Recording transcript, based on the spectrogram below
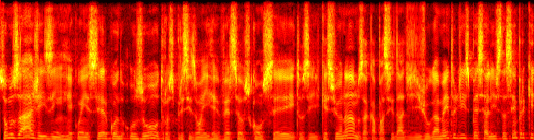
Somos ágeis em reconhecer quando os outros precisam aí rever seus conceitos e questionamos a capacidade de julgamento de especialistas sempre que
